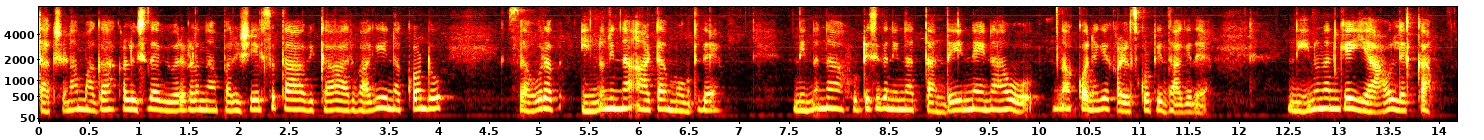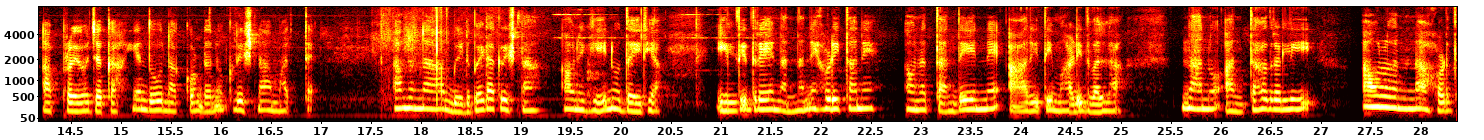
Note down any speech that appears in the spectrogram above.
ತಕ್ಷಣ ಮಗ ಕಳುಹಿಸಿದ ವಿವರಗಳನ್ನು ಪರಿಶೀಲಿಸುತ್ತಾ ವಿಕಾರವಾಗಿ ನಕ್ಕೊಂಡು, ಸೌರಭ್, ಇನ್ನೂ ನಿನ್ನ ಆಟ ಮುಗಿದಿದೆ. ನಿನ್ನನ್ನು ಹುಟ್ಟಿಸಿದ ನಿನ್ನ ತಂದೆಯನ್ನೇ ನಾವು ನಾ ಕೊನೆಗೆ ಕಳಿಸ್ಕೊಟ್ಟಿದ್ದಾಗಿದೆ. ನೀನು ನನಗೆ ಯಾವ ಲೆಕ್ಕ ಅಪ್ರಯೋಜಕ? ಎಂದು ನಕ್ಕೊಂಡನು ಕೃಷ್ಣ ಮತ್ತೆ. ಅವನನ್ನು ಬಿಡಬೇಡ ಕೃಷ್ಣ. ಅವನಿಗೇನು ಧೈರ್ಯ? ಇಲ್ದಿದ್ರೆ ನನ್ನನ್ನೇ ಹೊಡಿತಾನೆ. ಅವನ ತಂದೆಯನ್ನೇ ಆ ರೀತಿ ಮಾಡಿದ್ವಲ್ಲ. ನಾನು ಅಂತಹದ್ರಲ್ಲಿ ಅವನು ನನ್ನನ್ನು ಹೊಡೆದ.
